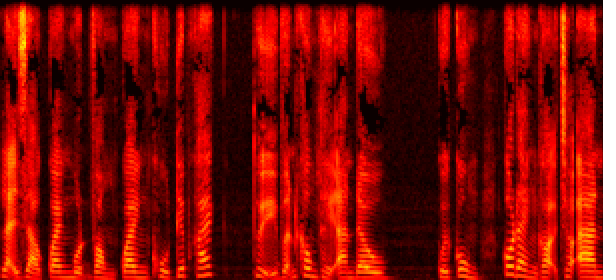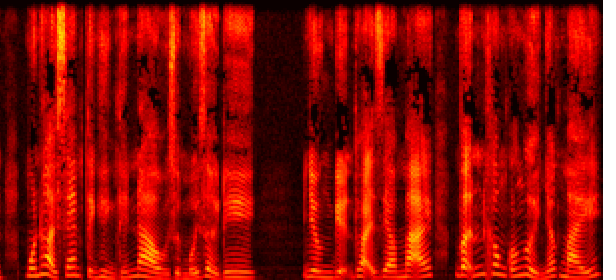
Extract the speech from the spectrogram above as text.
lại dạo quanh một vòng quanh khu tiếp khách, Thụy vẫn không thấy An đâu. Cuối cùng, cô đành gọi cho An, muốn hỏi xem tình hình thế nào rồi mới rời đi nhưng điện thoại reo mãi vẫn không có người nhấc máy.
